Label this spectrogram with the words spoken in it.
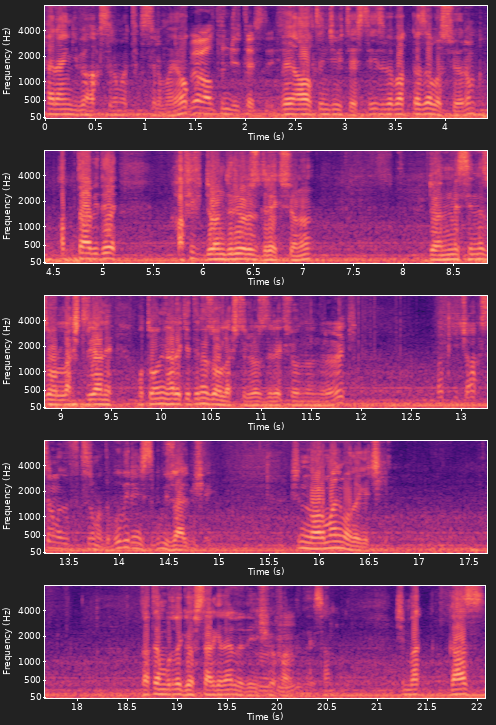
Herhangi bir aksırma tıksırma yok. Ve 6. testteyiz. Ve 6. vitesteyiz ve bak gaza basıyorum. Hatta bir de hafif döndürüyoruz direksiyonu. Dönmesini zorlaştırıyor. Yani otomobil hareketini zorlaştırıyoruz direksiyonu döndürerek. Bak hiç aksırmadı tıksırmadı. Bu birincisi bu güzel bir şey. Şimdi normal moda geçeyim. Zaten burada göstergeler de değişiyor Hı hı. farkındaysan. Şimdi bak gaz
